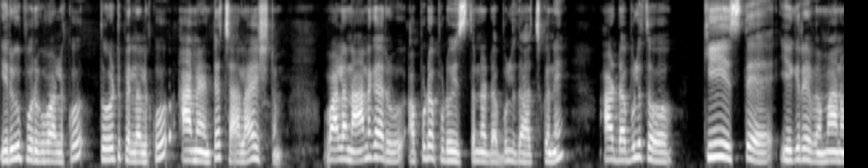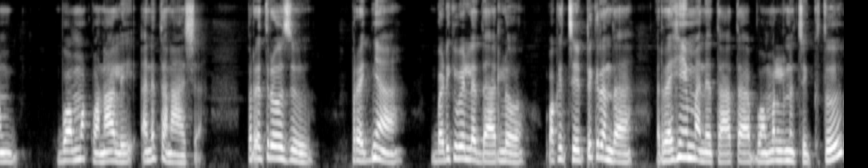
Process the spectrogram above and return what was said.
ఇరుగు పొరుగు వాళ్ళకు తోటి పిల్లలకు ఆమె అంటే చాలా ఇష్టం. వాళ్ళ నాన్నగారు అప్పుడప్పుడు ఇస్తున్న డబ్బులు దాచుకొని ఆ డబ్బులతో కీ ఇస్తే ఎగిరే విమానం బొమ్మ కొనాలి అని తన ఆశ. ప్రతిరోజు ప్రజ్ఞ బడికి వెళ్ళే దారిలో ఒక చెట్టు క్రింద రహీం అనే తాత బొమ్మలను చెక్కుతూ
